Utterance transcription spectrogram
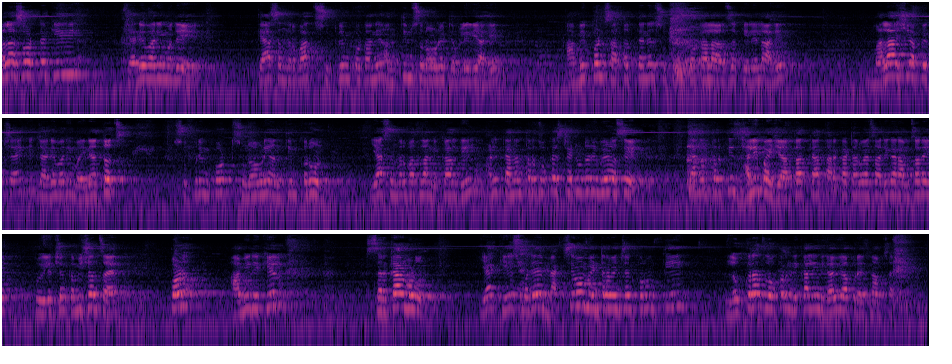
मला असं वाटतं की जानेवारीमध्ये त्या संदर्भात सुप्रीम कोर्टाने अंतिम सुनावणी ठेवलेली आहे. आम्ही पण सातत्याने सुप्रीम कोर्टाला अर्ज केलेला आहे. मला अशी अपेक्षा आहे की जानेवारी महिन्यातच सुप्रीम कोर्ट सुनावणी अंतिम करून या संदर्भातला निकाल देईल आणि त्यानंतर जो काही स्टॅट्युटरी वेळ असेल त्यानंतर ती झाली पाहिजे. अर्थात त्या तारखा ठरवायचा अधिकार आमचा नाही तो इलेक्शन कमिशनचा आहे. पण आम्ही देखील सरकार म्हणून या केसमध्ये मॅक्सिमम इंटरव्हेन्शन करून ती लवकरात लवकर निकाली निघावी हा प्रयत्न आमचा आहे.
